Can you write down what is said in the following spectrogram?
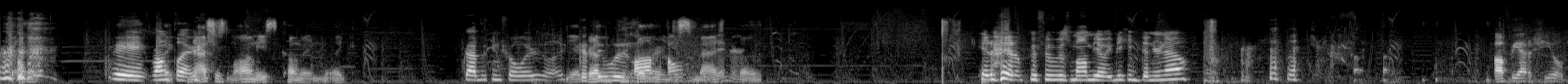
Wait, wrong Like, player. Nash's mom needs to come in. Like, Grab the controller. Like, yeah, Cthulhu's grab the mom and calls just for smash dinner. phone. hit, hit up Cthulhu's mom. Yo, we making dinner now? up, he had a shield.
